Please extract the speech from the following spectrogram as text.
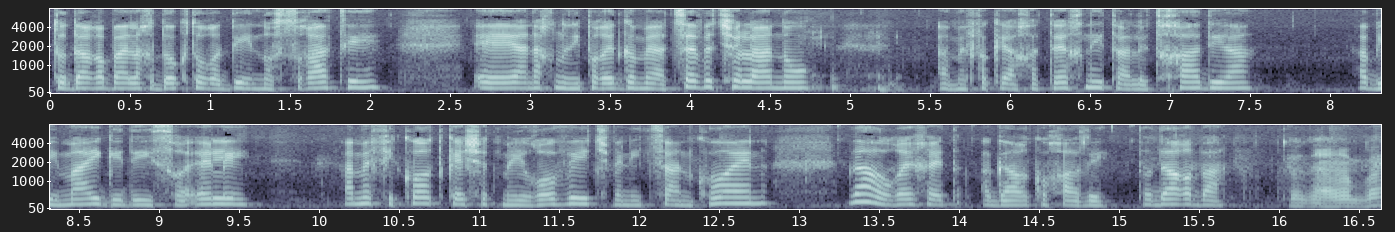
תודה רבה לך דוקטור עדי נוסרתי. אה, אנחנו ניפרד גם מהצוות שלנו, המפקח הטכני טלת חדיה, הבמאי גידי ישראלי, המפיקות קשת מאירוביץ' וניצן כהן, והעורכת אגר כוכבי. תודה רבה. תודה רבה.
